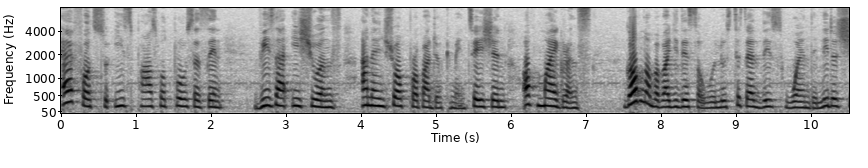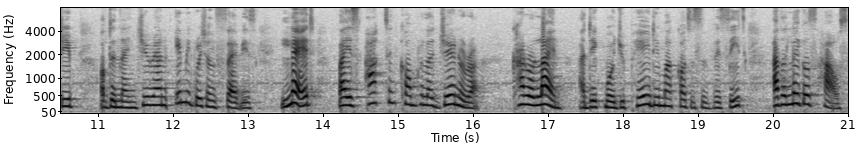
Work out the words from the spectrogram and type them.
efforts to ease passport processing, visa issuance, and ensure proper documentation of migrants. Governor Babajide Sanwo-Olu stated this when the leadership of the Nigerian Immigration Service, led by his acting Comptroller General, Caroline Adepoju, paid him a courtesy visit at the Lagos House,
